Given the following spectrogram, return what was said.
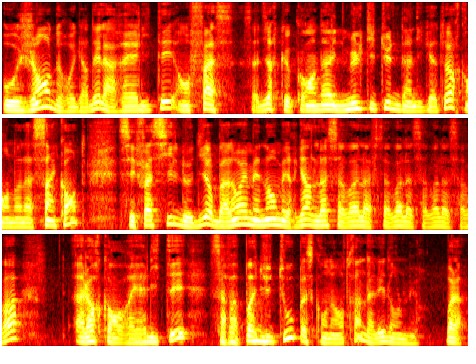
aux gens de regarder la réalité en face. C'est-à-dire que quand on a une multitude d'indicateurs, quand on en a 50, c'est facile de dire bah non mais non mais regarde là ça va là ça va là ça va là ça va alors qu'en réalité ça va pas du tout parce qu'on est en train d'aller dans le mur. Voilà.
